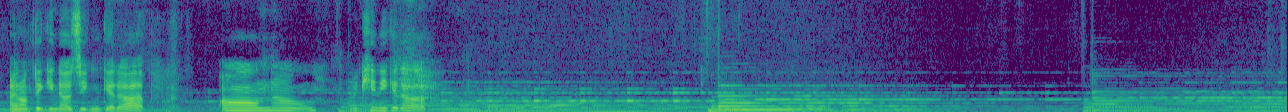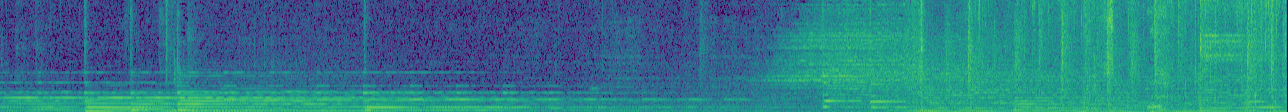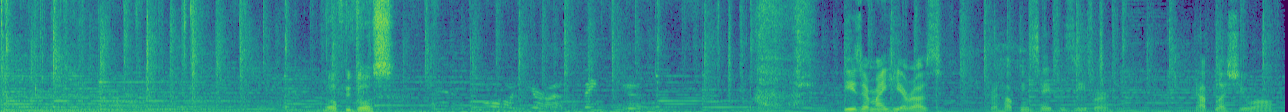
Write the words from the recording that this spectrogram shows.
I don't think he knows he can get up. Oh no. Why can't he get up? Off he goes. These are my heroes for helping save the zebra. God bless you all.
